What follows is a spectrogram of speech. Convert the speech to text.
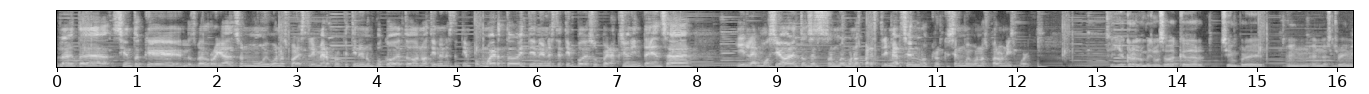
La neta, siento que los Battle Royale son muy buenos para streamer porque tienen un poco de todo, ¿no? Tienen este tiempo muerto y tienen este tiempo de super acción intensa y la emoción. Entonces son muy buenos para streamerse, no creo que sean muy buenos para un esport. Sí, yo creo lo mismo, se va a quedar siempre en, en stream.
